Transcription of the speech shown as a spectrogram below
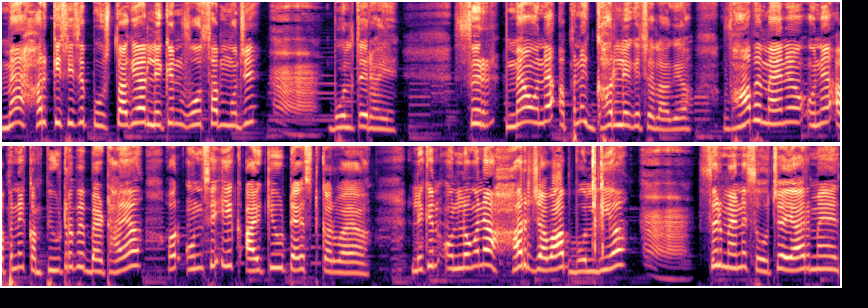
मैं हर किसी से पूछता गया लेकिन वो सब मुझे बोलते रहे। फिर मैं उन्हें अपने घर लेके चला गया। वहाँ पे मैंने उन्हें अपने कंप्यूटर पे बैठाया और उनसे एक आईक्यू टेस्ट करवाया। लेकिन उन लोगों ने हर जवाब बोल दिया। फिर मैंने सोचा, यार, मैं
